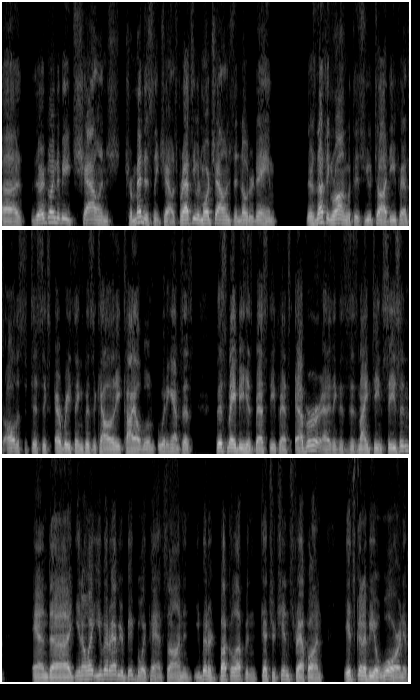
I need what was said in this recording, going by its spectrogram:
uh, they're going to be challenged, tremendously challenged, perhaps even more challenged than Notre Dame. There's nothing wrong with this Utah defense, all the statistics, everything, physicality. Kyle Whittingham says this may be his best defense ever. And I think this is his 19th season. And uh, you know what? You better have your big boy pants on and you better buckle up and get your chin strap on. It's going to be a war. And if,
